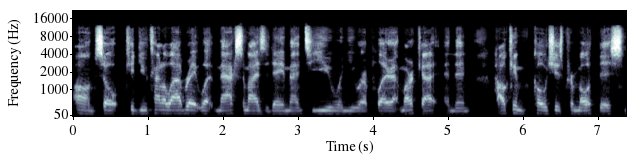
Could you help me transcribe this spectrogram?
Um, so, could you kind of elaborate what maximize the day meant to you when you were a player at Marquette, and then how can coaches promote this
